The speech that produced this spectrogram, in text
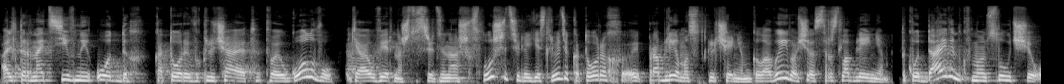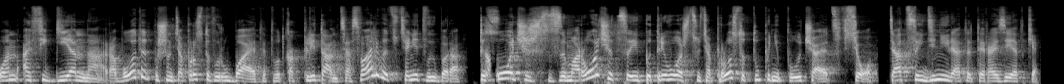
альтернативный отдых, который выключает твою голову. Я уверена, что среди наших слушателей есть люди, у которых э, проблема с отключением головы и вообще с расслаблением. Так вот, дайвинг в моем случае, он офигенно работает, потому что он тебя просто вырубает. Это вот как плита на тебя сваливается, у тебя нет выбора. Ты хочешь заморочиться и потревожиться, у тебя просто тупо не получается. Все. Тебя отсоединили от этой розетки.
